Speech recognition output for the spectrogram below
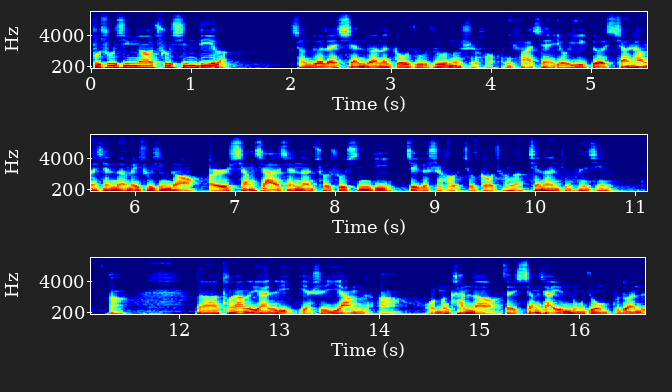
不出新高出新低了。整个在线段的构筑中的时候，你发现有一个向上的线段没出新高，而向下的线段却出新低，这个时候就构成了线段顶分型，啊，那同样的原理也是一样的啊。我们看到在向下运动中不断的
